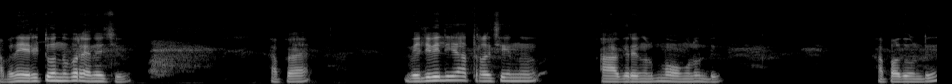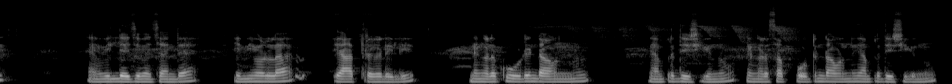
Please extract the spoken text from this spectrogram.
അപ്പോൾ നേരിട്ട് വന്ന് പറയാന്ന് വെച്ചു. അപ്പോൾ വലിയ വലിയ യാത്രകൾ ചെയ്യുന്ന ആഗ്രഹങ്ങളും മോഹങ്ങളും ഉണ്ട്. അപ്പോൾ അതുകൊണ്ട് വില്ലേജ് മച്ചാന്റെ ഇനിയുള്ള യാത്രകളിൽ നിങ്ങൾ കൂടെ ഉണ്ടാവുമെന്ന് ഞാൻ പ്രതീക്ഷിക്കുന്നു. നിങ്ങളുടെ സപ്പോർട്ട് ഉണ്ടാവണമെന്ന് ഞാൻ പ്രതീക്ഷിക്കുന്നു.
